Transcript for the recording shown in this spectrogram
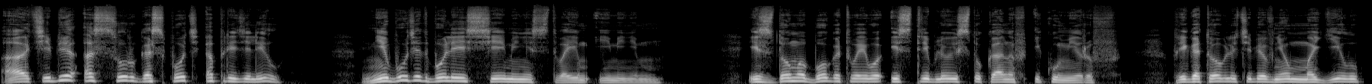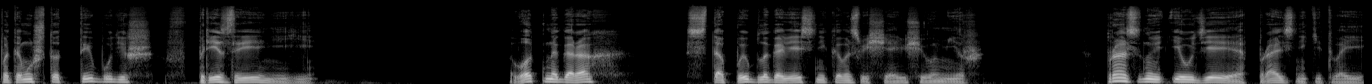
А тебе Ассур Господь определил: не будет более семени с твоим именем. Из дома Бога твоего истреблю истуканов и кумиров приготовлю тебе в нем могилу, потому что ты будешь в презрении. Вот на горах стопы благовестника, возвещающего мир. Празднуй, Иудея, праздники твои,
